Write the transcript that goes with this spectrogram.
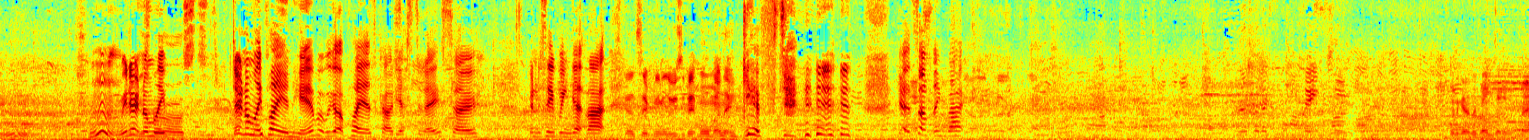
Hmm, we don't normally Crossed. don't normally play in here, but we got a player's card yesterday, so we're gonna see if we can get that Going to see if we can lose a bit more money. gift. get something back. Gonna go to the gondola with me.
